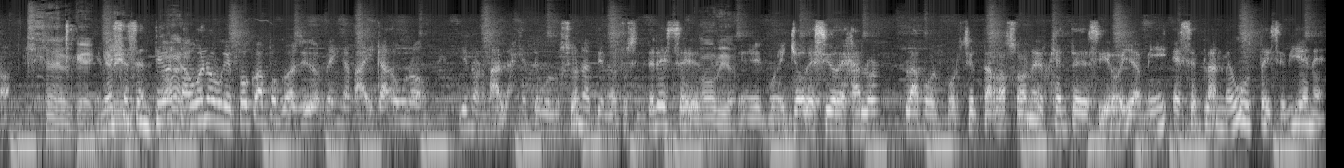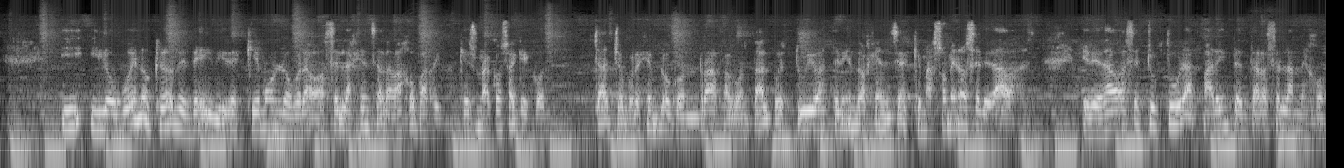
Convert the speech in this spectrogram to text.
¿no? Qué- En ese lindo. sentido Ah, está bueno porque poco a poco ha sido, venga, va, y cada uno, y es normal, la gente evoluciona, tiene otros intereses. Obvio. Eh, pues yo decido dejarlo por, por ciertas razones, gente decide, oye, a mí ese plan me gusta y se viene. Y, y lo bueno, creo, de David es que hemos logrado hacer la agencia de abajo para arriba, que es una cosa que con Chacho, por ejemplo, con Rafa, con tal, pues tú ibas teniendo agencias que más o menos heredabas. Heredabas estructuras para intentar hacerlas mejor.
